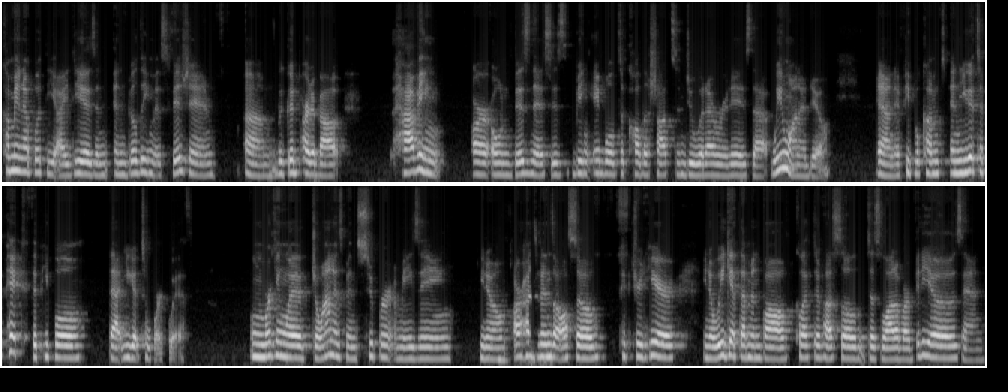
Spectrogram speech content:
coming up with the ideas and, and building this vision um, the good part about having our own business is being able to call the shots and do whatever it is that we want to do. And if people come t- and you get to pick the people that you get to work with. And working with joanna has been super amazing. You know mm-hmm. our husbands also pictured here. You know we get them involved. Kollective Hustle does a lot of our videos and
